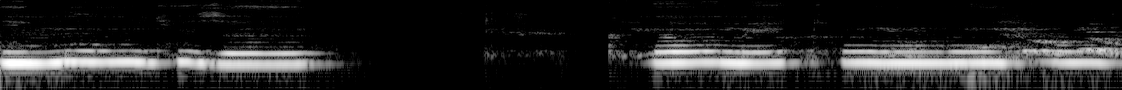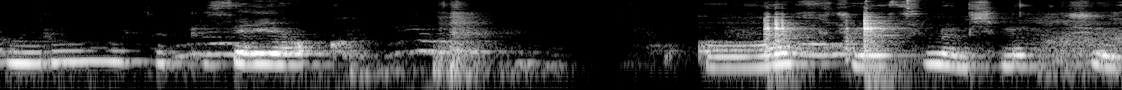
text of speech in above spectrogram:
Bir mucize. Kıyamet gurur da bize yok. Of, şöyle sürmemişim. Bak şu.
